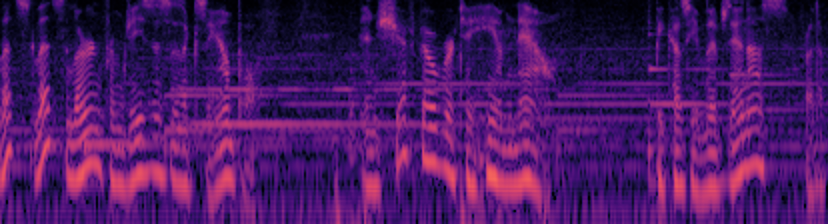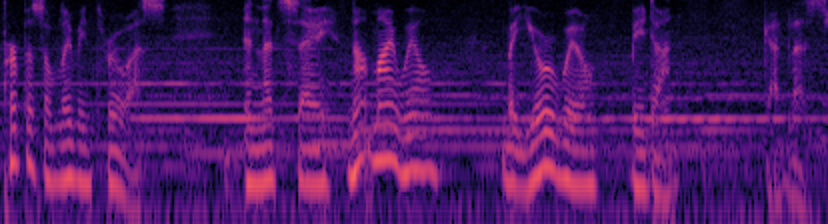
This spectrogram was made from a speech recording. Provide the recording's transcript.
let's, let's learn from Jesus' example and shift over to Him now because He lives in us for the purpose of living through us. And let's say, Not my will, but your will be done. God bless.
